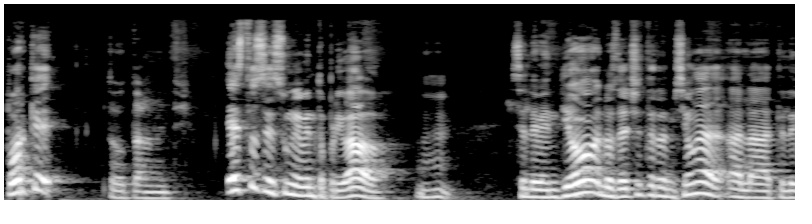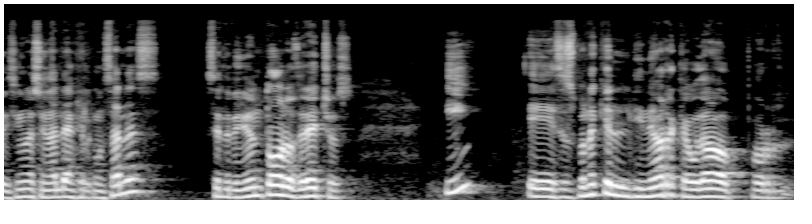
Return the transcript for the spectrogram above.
Porque Totalmente. esto es un evento privado. Ujú. Se le vendió los derechos de transmisión a, a la Televisión Nacional de Ángel González. Se le vendieron todos los derechos. Y eh, se supone que el dinero recaudado por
